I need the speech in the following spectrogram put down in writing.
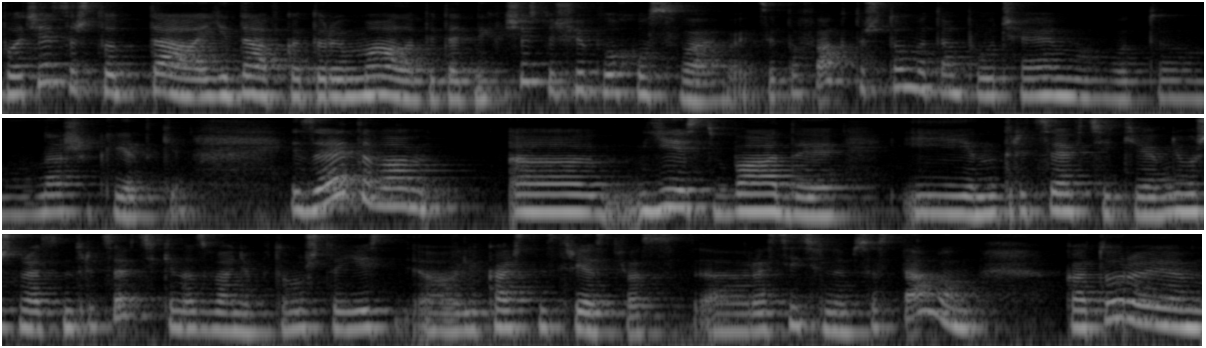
Получается, что та еда, в которой мало питательных веществ, еще и плохо усваивается. И по факту, что мы там получаем вот в нашей клетке? Из-за этого э, есть БАДы и нутрицептики. Мне очень нравятся нутрицептики название, потому что есть э, лекарственные средства с э, растительным составом, которые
